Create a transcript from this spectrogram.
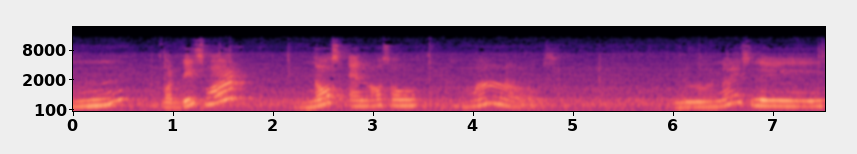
mm, for this one nose and also mouth glue nicely.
